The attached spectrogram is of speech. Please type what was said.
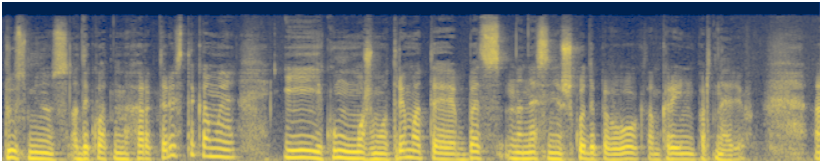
плюс-мінус адекватними характеристиками, і яку ми можемо отримати без нанесення шкоди ПВО там, країн-партнерів. Е,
